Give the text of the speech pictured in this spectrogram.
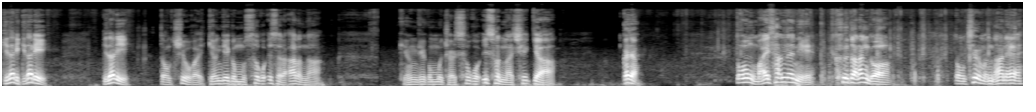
기다리 기다리 기다리. 똥 치우가 경계 근무 서고 있어라. 알았나? 경계 근무 잘 서고 있었나 새끼야? 가자. 똥 많이 샀느니 크다란 거 똥 치우면 나네.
